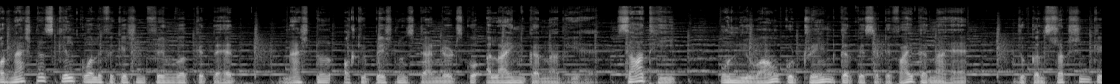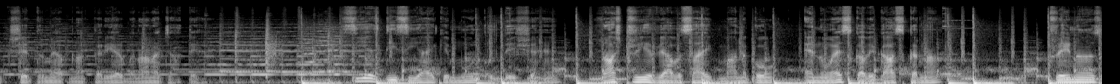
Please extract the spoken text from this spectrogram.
और नेशनल स्किल क्वालिफिकेशन फ्रेमवर्क के तहत नेशनल ऑक्यूपेशनल स्टैंडर्ड्स को अलाइन करना भी है। साथ ही उन युवाओं को ट्रेन करके सर्टिफाई करना है, जो कंस्ट्रक्शन के क्षेत्र में अपना करियर बनाना चाहते हैं। सीएसडीसीआई के मूल उद्देश्य हैं राष्ट्रीय व्यावसायिक मानकों एनओएस का विकास करना ट्रेनर्स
